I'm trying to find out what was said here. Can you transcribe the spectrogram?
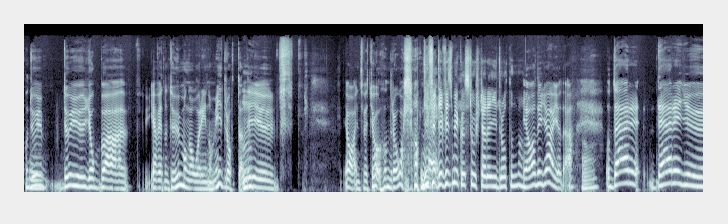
Och du, ju- du har ju jobbat, jag vet inte hur många år inom idrotten. Det är ju, ja inte vet jag, hundra år sedan. Det, det finns mycket att storstäda i idrotten med. Ja, det gör ju det. Ja. Och där, där är ju...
